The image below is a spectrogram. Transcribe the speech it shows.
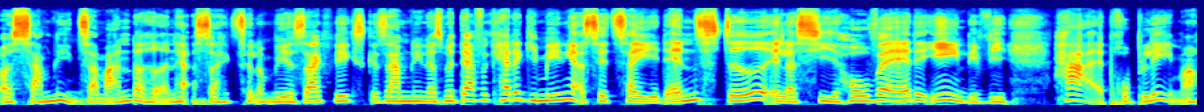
at sammenligne sig med andre, havde han her sagt, selvom vi har sagt, at vi ikke skal sammenligne os. Men derfor kan det give mening at sætte sig i et andet sted, eller sige, hov, hvad er det egentlig, vi har af problemer?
